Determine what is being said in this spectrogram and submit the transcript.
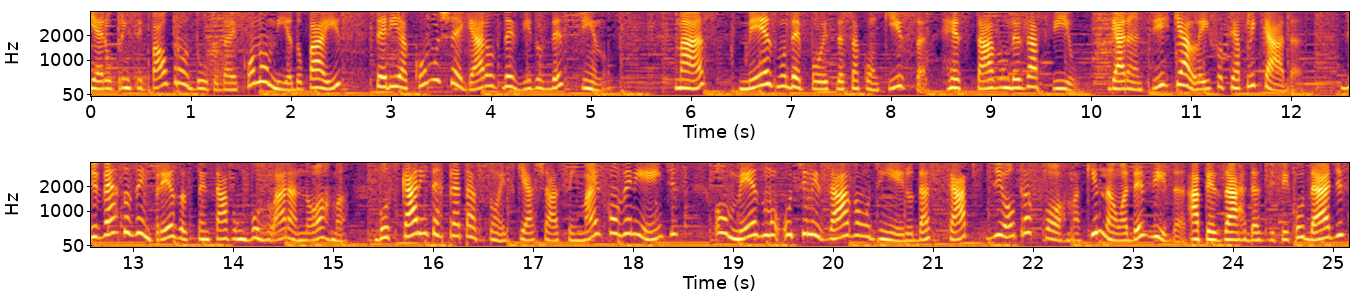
que era o principal produto da economia do país, teria como chegar aos devidos destinos. Mas, mesmo depois dessa conquista, restava um desafio: garantir que a lei fosse aplicada. Diversas empresas tentavam burlar a norma, buscar interpretações que achassem mais convenientes ou mesmo utilizavam o dinheiro das CAPs de outra forma que não a devida. Apesar das dificuldades,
